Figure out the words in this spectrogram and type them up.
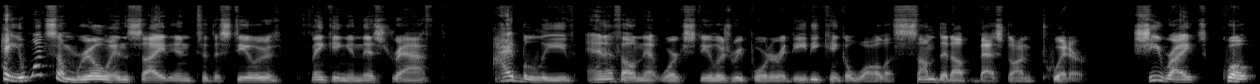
Hey, you want some real insight into the Steelers' thinking in this draft? I believe NFL Network Steelers reporter Aditi Kinkhabwala summed it up best on Twitter. She writes, quote,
